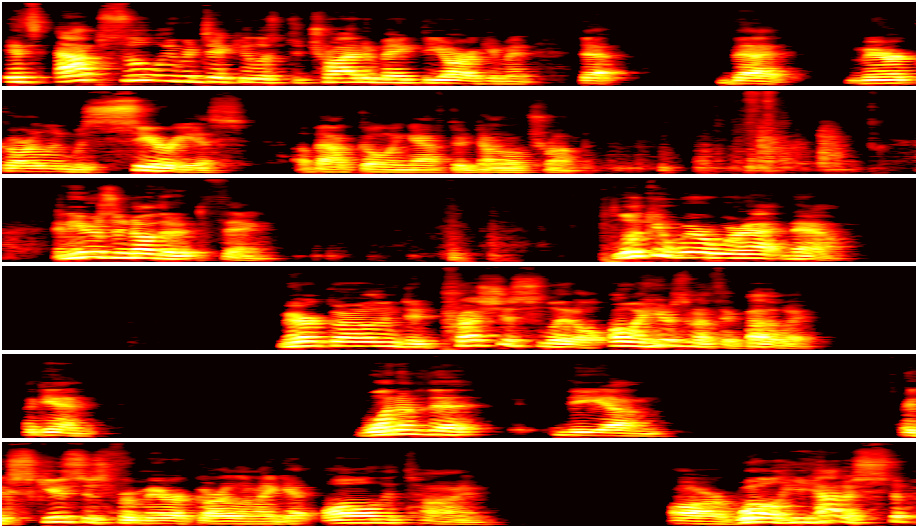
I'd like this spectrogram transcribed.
It's absolutely ridiculous to try to make the argument that that Merrick Garland was serious about going after Donald Trump. And here's another thing. Look at where we're at now. Merrick Garland did precious little. Oh, and here's another thing. By the way, again, one of the the um, excuses for Merrick Garland I get all the time are, well, he had a st-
